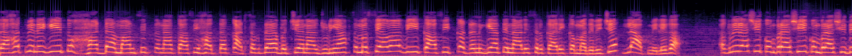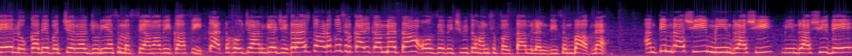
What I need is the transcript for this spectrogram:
ਰਾਹਤ ਮਿਲੇਗੀ। ਤੁਹਾਡਾ ਮਾਨਸਿਕ ਤਣਾਅ ਕਾਫੀ ਹੱਦ ਤੱਕ ਘਟ ਸਕਦਾ ਹੈ। ਬੱਚਿਆਂ ਨਾਲ ਜੁੜੀਆਂ ਸਮੱਸਿਆਵਾਂ ਵੀ ਕਾਫੀ ਘਟਣਗੀਆਂ ਤੇ ਨਾਲ ਹੀ ਸਰਕਾਰੀ ਕੰਮਾਂ ਦੇ ਵਿੱਚ ਲਾਭ ਮਿਲੇਗਾ। ਅਗਲੀ ਰਾਸ਼ੀ ਕੁੰਭ ਰਾਸ਼ੀ ਕੁੰਭ ਰਾਸ਼ੀ ਦੇ ਲੋਕਾਂ ਦੇ ਬੱਚਿਆਂ ਨਾਲ ਜੁੜੀਆਂ ਸਮੱਸਿਆਵਾਂ ਵੀ ਕਾਫੀ ਘੱਟ ਹੋ ਜਾਣਗੀਆਂ। ਜੇਕਰ ਅੱਜ ਤੁਹਾਡਾ ਕੋਈ ਸਰਕਾਰੀ ਕੰਮ ਹੈ ਤਾਂ ਉਸ ਦੇ ਵਿੱਚ ਵੀ ਤੁਹਾਨੂੰ ਸਫਲਤਾ ਮਿਲਣ ਦੀ ਸੰਭਾਵਨਾ ਹੈ। ਅੰਤਿਮ ਰਾਸ਼ੀ, ਮੀਨ ਰਾਸ਼ੀ ਮੀਨ ਰਾਸ਼ੀ ਦੇ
